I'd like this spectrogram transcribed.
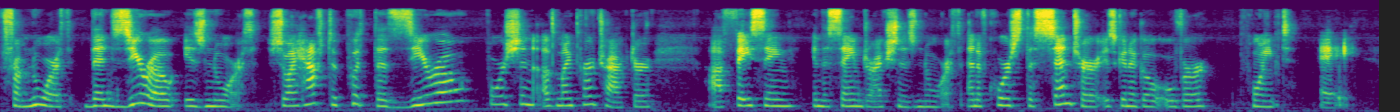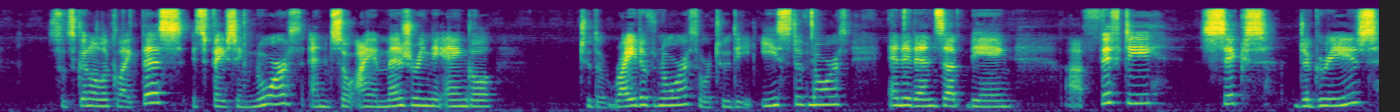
from north, then zero is north. So I have to put the zero portion of my protractor uh, facing in the same direction as north. And of course the center is going to go over point A. So it's going to look like this. It's facing north and so I am measuring the angle to the right of north or to the east of north and it ends up being uh, 56 degrees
